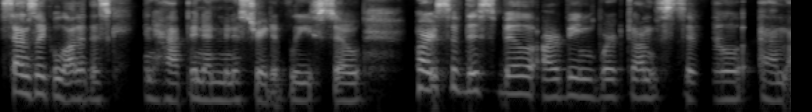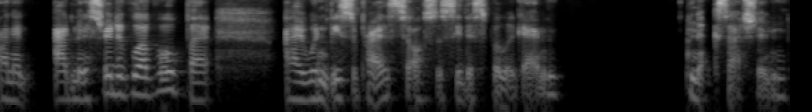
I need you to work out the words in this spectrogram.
sounds like a lot of this can happen administratively. So parts of this bill are being worked on still um, on an administrative level, but I wouldn't be surprised to also see this bill again next session.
